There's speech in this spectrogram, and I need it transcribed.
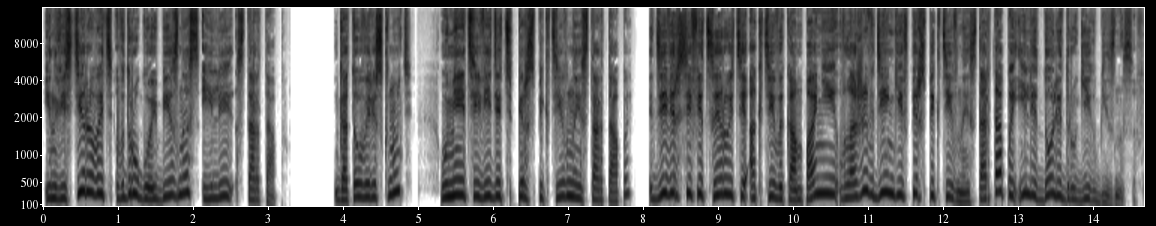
Инвестировать в другой бизнес или стартап. Готовы рискнуть? Умеете видеть перспективные стартапы? Диверсифицируйте активы компании, вложив деньги в перспективные стартапы или доли других бизнесов.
